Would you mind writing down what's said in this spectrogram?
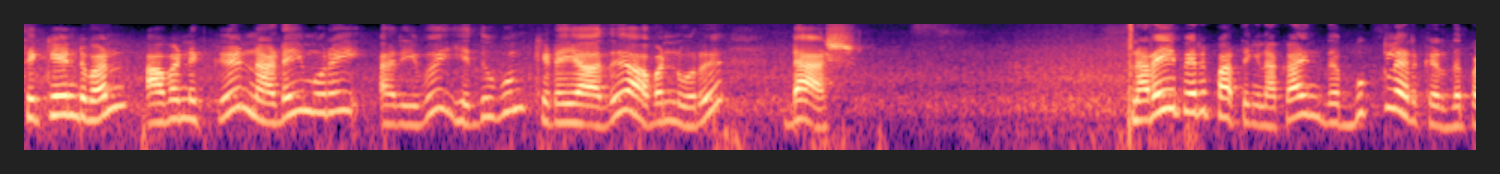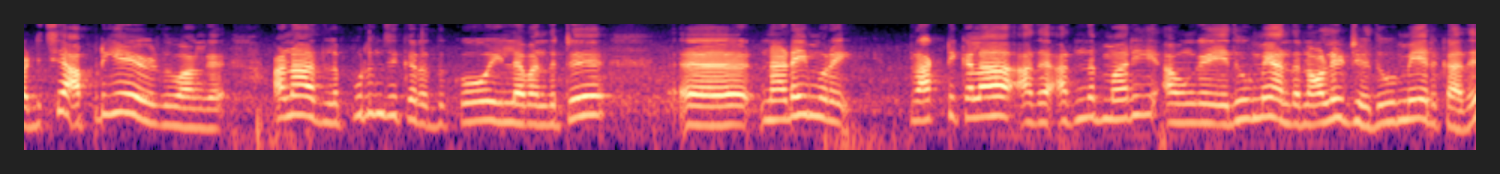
செகண்ட் ஒன் அவனுக்கு நடைமுறை அறிவு எதுவும் கிடையாது. அவன் ஒரு டேஷ் நிறைய பேர் பார்த்தீங்கன்னாக்கா இந்த புக்கில் இருக்கிறத படித்து அப்படியே எழுதுவாங்க. ஆனால் அதில் புரிஞ்சுக்கிறதுக்கோ இல்லை வந்துட்டு நடைமுறை ப்ராக்டிக்கலாக அதை அந்த மாதிரி அவங்க எதுவுமே அந்த நாலேஜ் எதுவுமே இருக்காது.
